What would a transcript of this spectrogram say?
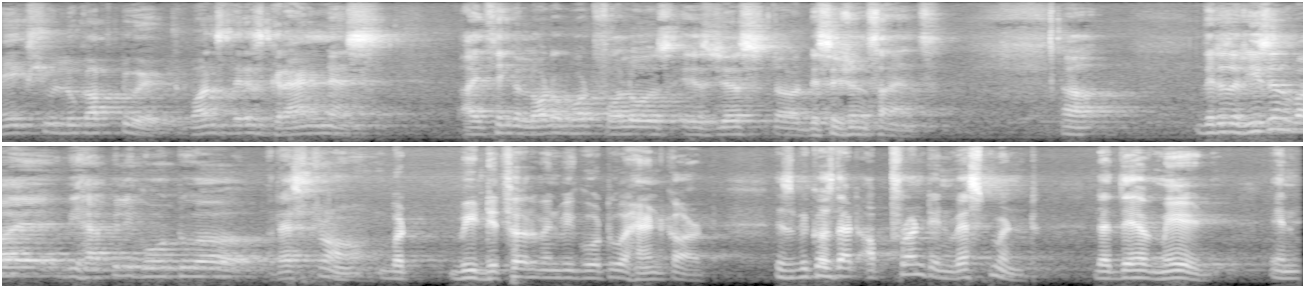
makes you look up to it, once there is grandness, I think a lot of what follows is just uh, decision science. Uh, there is a reason why we happily go to a restaurant, but we dither when we go to a handcart, is because that upfront investment that they have made in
